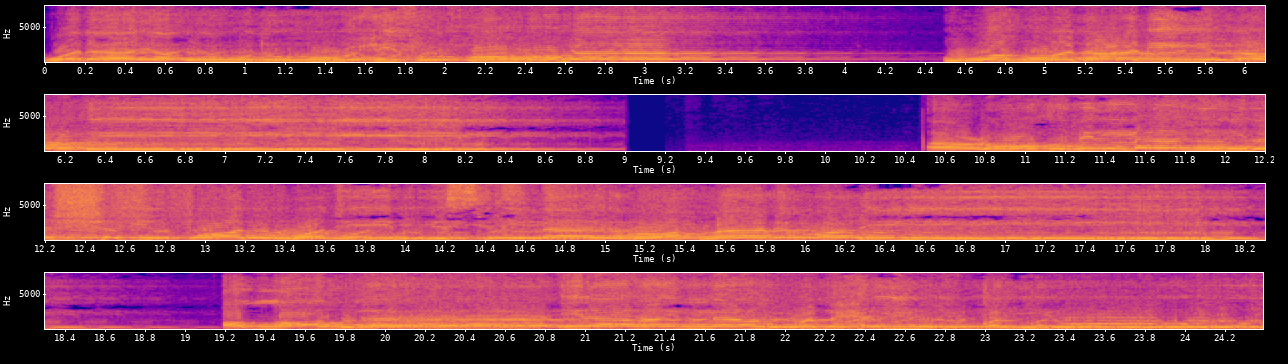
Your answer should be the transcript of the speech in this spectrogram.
ولا يؤوده حفظهما وهو العلي العظيم. أعوذ بالله من الشيطان الرجيم. بسم الله الرحمن الرحيم. الله لا إله إلا هو الحي القيوم.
